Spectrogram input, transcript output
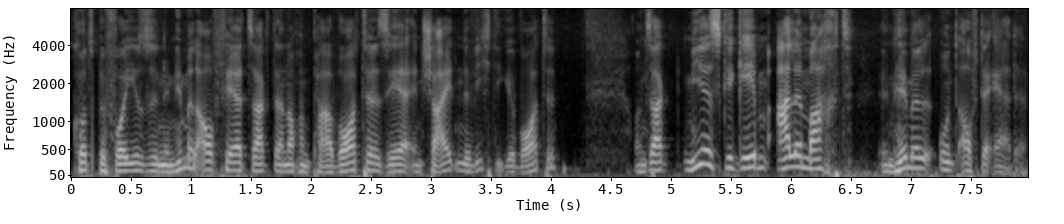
Kurz bevor Jesus in den Himmel auffährt, sagt er noch ein paar Worte, sehr entscheidende, wichtige Worte. Und sagt, mir ist gegeben alle Macht im Himmel und auf der Erde.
